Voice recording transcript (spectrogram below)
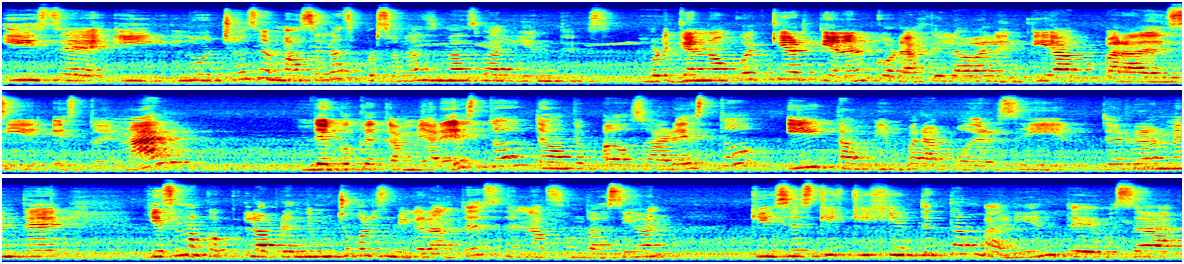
Y, se, y luchas de más en las personas más valientes. Porque no cualquier tiene el coraje y la valentía para decir estoy mal, tengo que cambiar esto, tengo que pausar esto y también para poder seguir. Entonces realmente, y eso lo aprendí mucho con los migrantes en la fundación, que dices que qué gente tan valiente, o sea,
